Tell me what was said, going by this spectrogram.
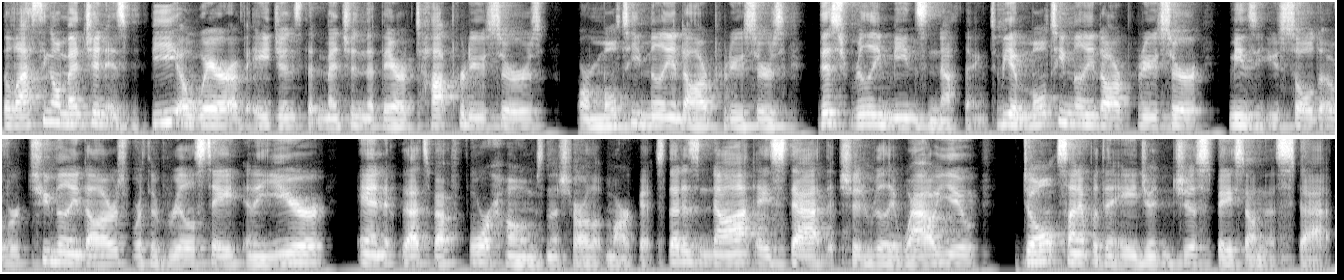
The last thing I'll mention is be aware of agents that mention that they are top producers or multi-million dollar producers, this really means nothing. To be a multi-million dollar producer means that you sold over $2 million worth of real estate in a year, and that's about four homes in the Charlotte market. So that is not a stat that should really wow you. Don't sign up with an agent just based on this stat.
